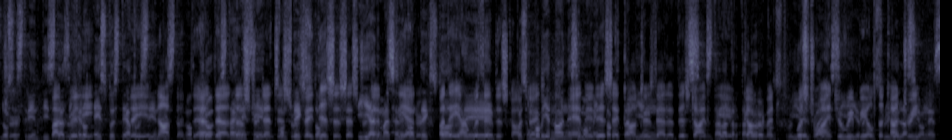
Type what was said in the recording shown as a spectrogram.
los estudiantistas dijeron esto es teatro estudiantista, ¿no? pero está en ese contexto y además en el contexto de pues, un gobierno en ese momento que también pues, estaba tratando de reconstruir el país y reconstruir relaciones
